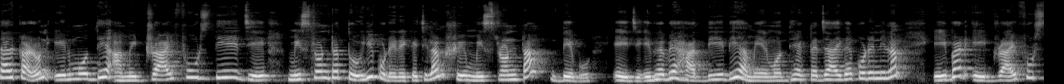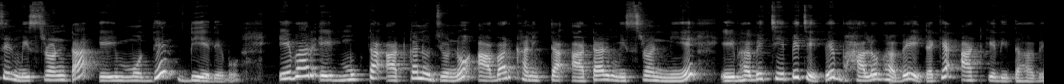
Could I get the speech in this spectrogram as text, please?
তার কারণ এর মধ্যে আমি ড্রাই ফ্রুটস দিয়ে যে মিশ্রণটা তৈরি করে রেখেছিলাম, সেই মিশ্রণটা দেব। এই যে এভাবে হাত দিয়ে দিয়ে আমি এর মধ্যে একটা জায়গা করে নিলাম। এবার এই ড্রাই ফ্রুটসের মিশ্রণটা এই মধ্যে দিয়ে দেব। এবার এই মুখটা আটকানোর জন্য আবার খানিকটা আটার মিশ্রণ নিয়ে এইভাবে চেপে চেপে ভালোভাবে এটাকে আটকে দিতে হবে।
